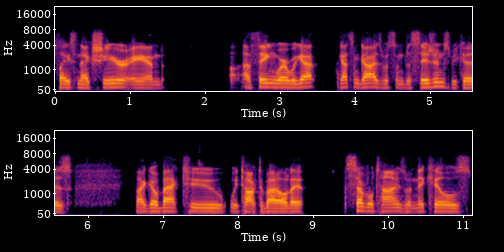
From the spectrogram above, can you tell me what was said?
place next year. And a thing where we got got some guys with some decisions because if I go back to we talked about all that several times with Nick Hill's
